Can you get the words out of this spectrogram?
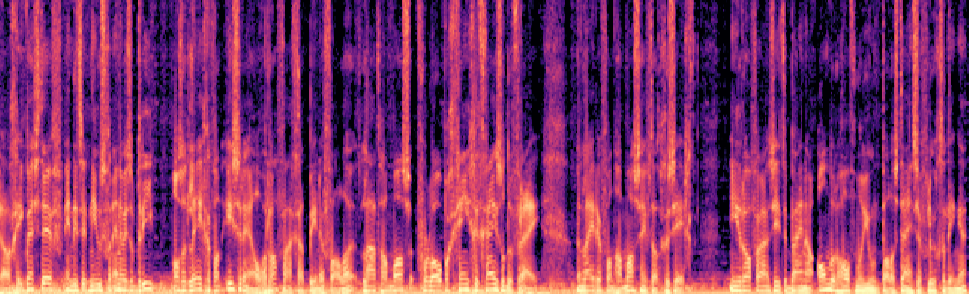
Goedemiddag, ik ben Stef en dit is het nieuws van NWS op 3. Als het leger van Israël Rafah gaat binnenvallen... laat Hamas voorlopig geen gegijzelden vrij. Een leider van Hamas heeft dat gezegd. In Rafah zitten bijna anderhalf miljoen Palestijnse vluchtelingen.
